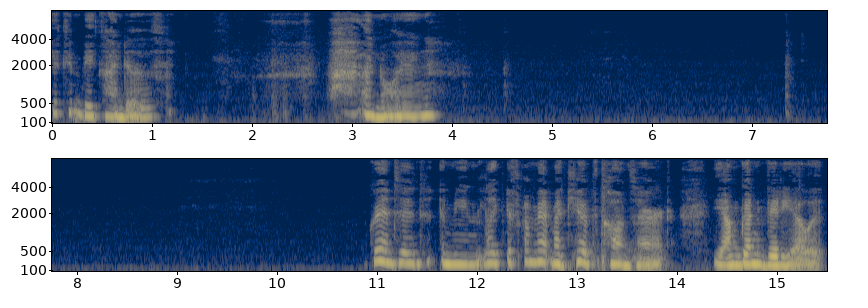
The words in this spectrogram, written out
it can be kind of annoying. Granted, I mean, like, if I'm at my kid's concert, yeah, I'm going to video it.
